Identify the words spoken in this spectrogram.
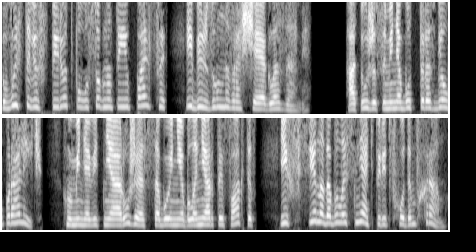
выставив вперед полусогнутые пальцы и безумно вращая глазами. От ужаса меня будто разбил паралич. У меня ведь ни оружия с собой не было, ни артефактов, их все надо было снять перед входом в храм.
